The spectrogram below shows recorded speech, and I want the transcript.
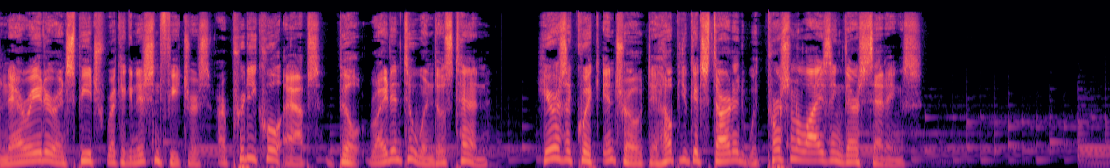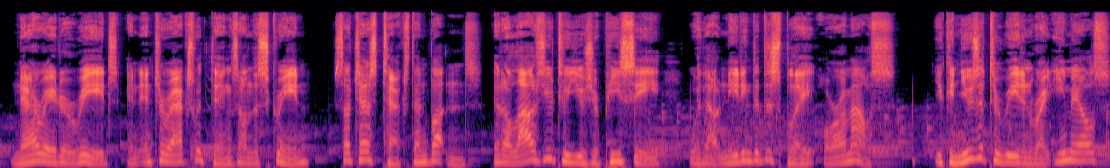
narrator and speech recognition features are pretty cool apps built right into Windows 10. Here is a quick intro to help you get started with personalizing their settings. Narrator reads and interacts with things on the screen, such as text and buttons. It allows you to use your PC without needing the display or a mouse. You can use it to read and write emails,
